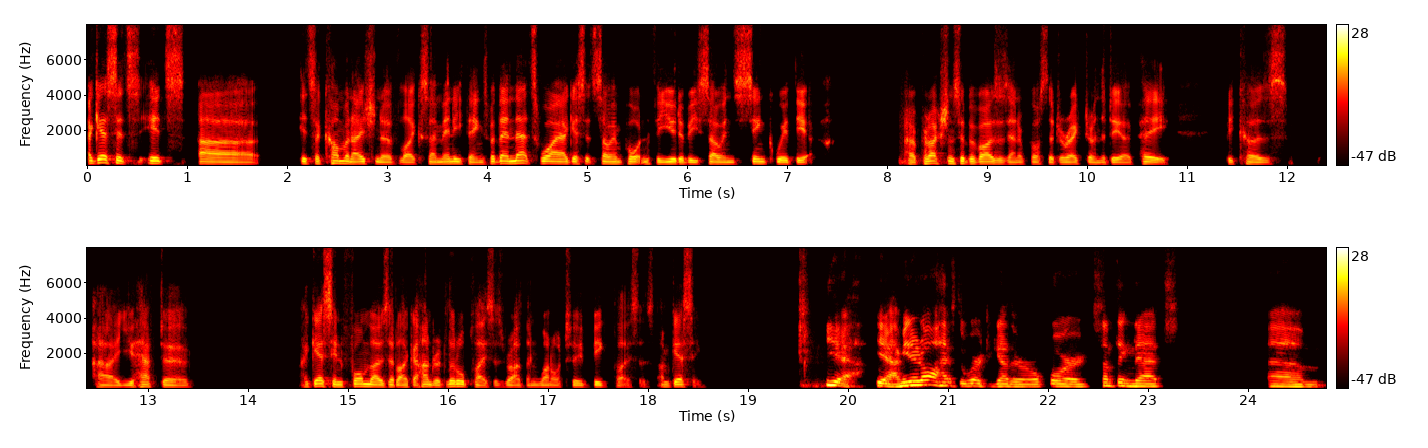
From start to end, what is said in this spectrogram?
I guess it's it's uh, it's a combination of like so many things but then that's why i guess it's so important for you to be so in sync with the uh, production supervisors and of course the director and the dop because uh, you have to i guess inform those at like 100 little places rather than one or two big places i'm guessing. Yeah yeah i mean it all has to work together or, or something that um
